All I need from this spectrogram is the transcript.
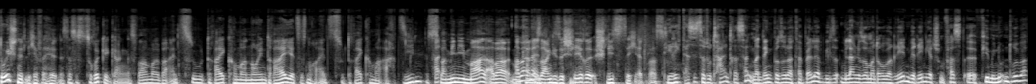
durchschnittliche Verhältnis, das ist zurückgegangen. Es war mal bei 1 zu 3,93, jetzt ist noch 1 zu 3,87. Es war minimal, aber man aber kann ja sagen, diese Schere schließt sich etwas. Die, das ist doch total interessant. Man denkt bei so einer Tabelle, wie, wie lange soll man darüber reden? Wir reden jetzt schon fast äh, vier Minuten drüber.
